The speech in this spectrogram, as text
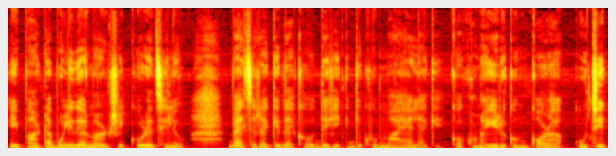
এই পাঁটা বলি দেওয়ার মানসিক করেছিল। বেচারাকে দেখো, দেখে কিন্তু খুব মায়া লাগে। কখনো এরকম করা উচিত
